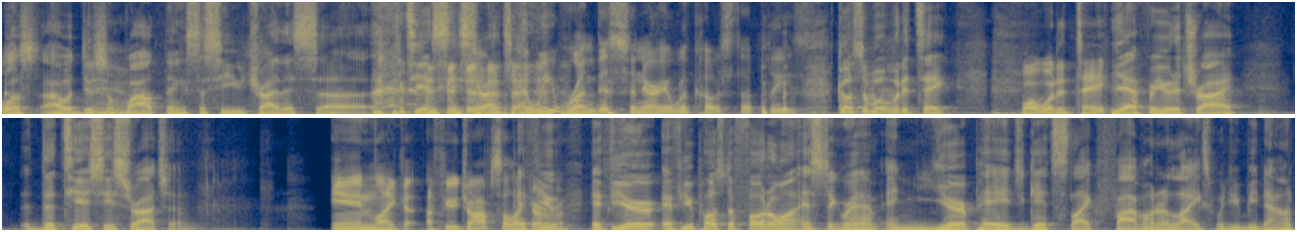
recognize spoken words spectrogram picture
Costa, I would do some wild things to see you try this uh, THC sriracha. Can we run this scenario with Costa, please? Costa, what would it take? What would it take Yeah, for you to try the THC sriracha. in like a few drops or like If a, you if you're if you post a photo on Instagram and your page gets like 500 likes, would you be down?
